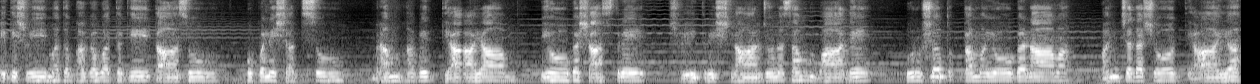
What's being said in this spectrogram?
इति श्रीमद्भगवद्गीतासु उपनिषत्सु ब्रह्मविद्यायां योगशास्त्रे श्रीकृष्णार्जुनसंवादे पुरुषोत्तमयोगनाम पञ्चदशोऽध्यायः।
